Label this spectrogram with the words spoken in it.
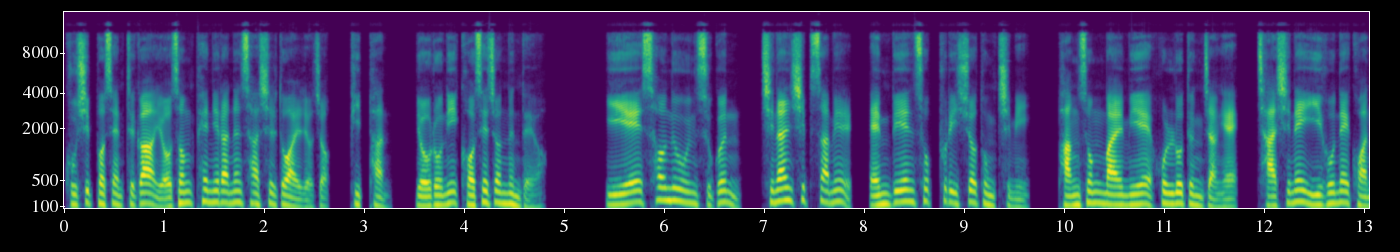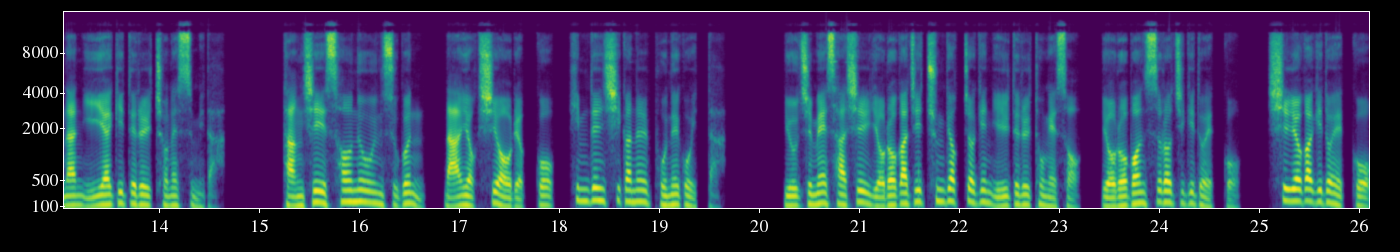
90%가 여성 팬이라는 사실도 알려져 비판, 여론이 거세졌는데요. 이에 선우은숙은 지난 13일 MBN 소프리쇼 동치미 방송 말미에 홀로 등장해 자신의 이혼에 관한 이야기들을 전했습니다. 당시 선우은숙은 나 역시 어렵고 힘든 시간을 보내고 있다. 요즘에 사실 여러 가지 충격적인 일들을 통해서 여러 번 쓰러지기도 했고 실려가기도 했고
